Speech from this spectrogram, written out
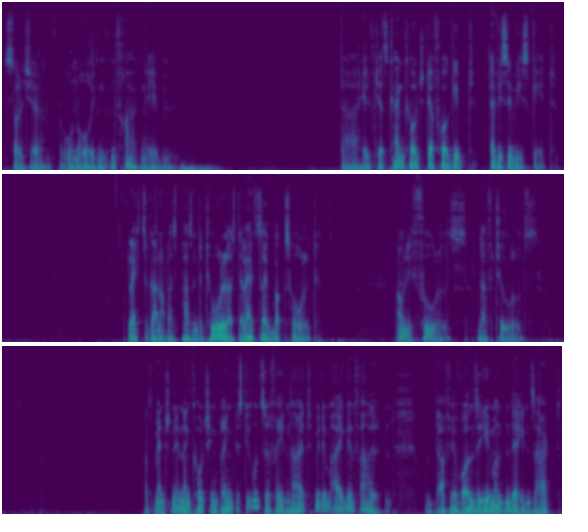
Solche beunruhigenden Fragen eben. Da hilft jetzt kein Coach, der vorgibt, er wisse, wie es geht vielleicht sogar noch das passende Tool aus der Werkzeugbox holt. Only fools love tools. Was Menschen in ein Coaching bringt, ist die Unzufriedenheit mit dem eigenen Verhalten. Und dafür wollen sie jemanden, der ihnen sagt,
